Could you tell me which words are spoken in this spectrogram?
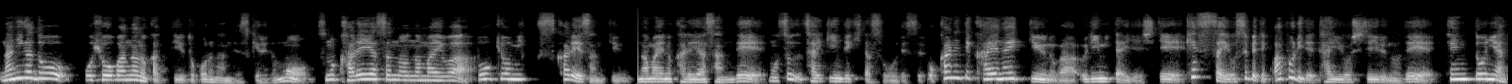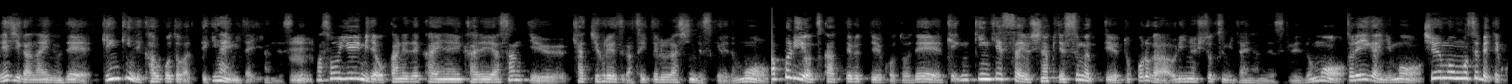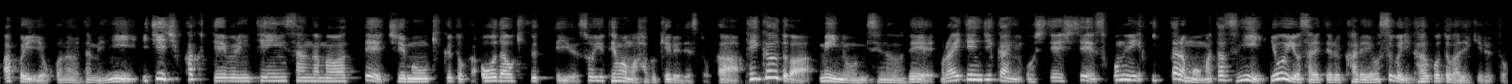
何がどう評判なのかっていうところなんですけれども、そのカレー屋さんの名前は東京ミックスカレーさんっていう名前のカレー屋さんで、もうすぐ最近できたそうです。お金で買えないっていうのが売りみたいでして、決済をすべてアプリで対応しているので、店頭にはレジがないので、現金で買うことができないみたいなんですね。うんまあ、そういう意味でお金で買えないカレー屋さんっていうキャッチフレーズがついてるらしいんですけれども、アプリを使ってるっていうことで、現金決済をしなくて済むっていうところが売りの一つみたいなんですけれども、それ以外にも、注文もすべてアプリで行うために、いちいち各テーブルに店員さんが回って注文を聞くとか、オーダーを聞くっていう、そういう手間も省けるですとか、テイクアウトがメインのお店なので、来店時間を指定して、そこに行ったらもう待たずに、用意をされているカレーをすぐに買うことができると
